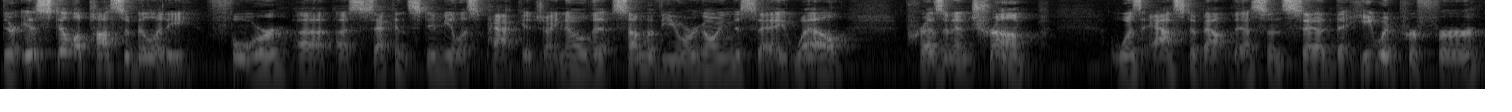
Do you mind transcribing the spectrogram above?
there is still a possibility for a, a second stimulus package. I know that some of you are going to say, well, President Trump was asked about this and said that he would prefer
